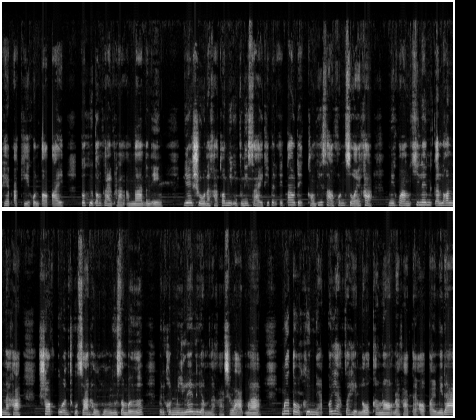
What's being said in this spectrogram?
เทพอัคคีคนต่อไป ก็คือต้องการพลังอำนาจนั่นเอง เยชูนะคะ ก็มีอุปนิสัยที่เป็นไอ้เต้าเด็กของพี่สาวคนสวยค่ะ มีความขี้เล่นกระล่อนนะคะ ชอบกวนถูซานหงหงอยู่เสมอ เป็นคนมีเล่ห์เหลี่ยมนะคะ ฉลาดมาก เมื่อโตขึ้นเนี่ยก็อยากจะเห็นโลกข้างนอกนะคะ แต่ออกไปไม่ได้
